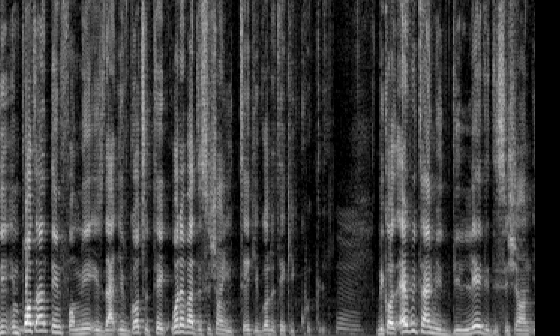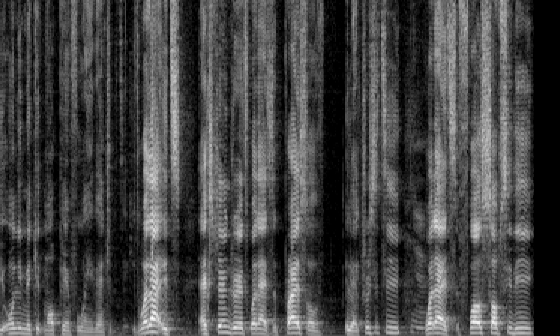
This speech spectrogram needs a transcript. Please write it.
the important thing for me is that you've got to take whatever decision you take, you've got to take it quickly. Hmm. Because every time you delay the decision, you only make it more painful when you eventually take it. Whether it's exchange rate, whether it's the price of electricity, Yeah. whether it's fuel subsidy,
